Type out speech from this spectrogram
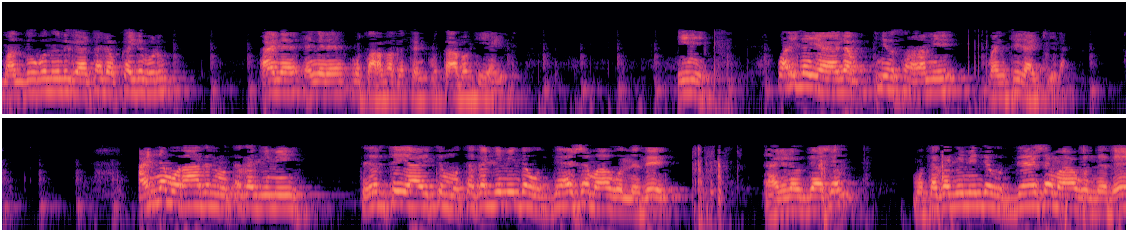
മന്ദൂബ് നിന്ന് കേട്ടാലൊക്കെ അതിൽ പെടും. അതിനെ എങ്ങനെ? മുത്താബക്കത്തൻ മുത്താബക്കിയായിട്ട്. ഇനി വൈല ഏലം ഇനി സ്വാമി മനസ്സിലാക്കിയില്ല. അന്ന മുറാദൽ മുത്തകല്ലിമി തീർച്ചയായിട്ടും മുത്തകല്ലിമിന്റെ ഉദ്ദേശമാകുന്നത് ആരുടെ ഉദ്ദേശം? മുത്തകല്ലിമിന്റെ ഉദ്ദേശമാകുന്നത്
